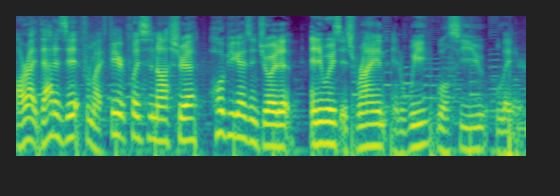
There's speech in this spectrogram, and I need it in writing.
All right, that is it for my favorite places in Austria. Hope you guys enjoyed it. Anyways, it's Ryan and we will see you later.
